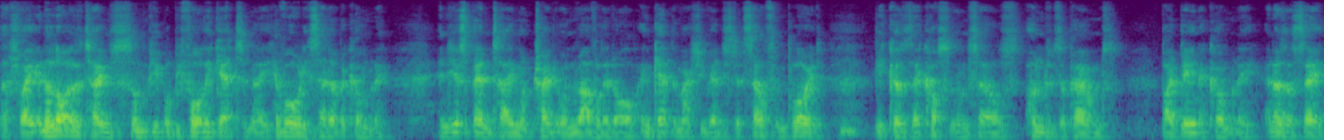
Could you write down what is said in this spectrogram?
That's right. And a lot of the times, some people before they get to me have already set up a company, and you just spend time on trying to unravel it all and get them actually registered self-employed, mm. because they're costing themselves hundreds of pounds by being a company. And as I say,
